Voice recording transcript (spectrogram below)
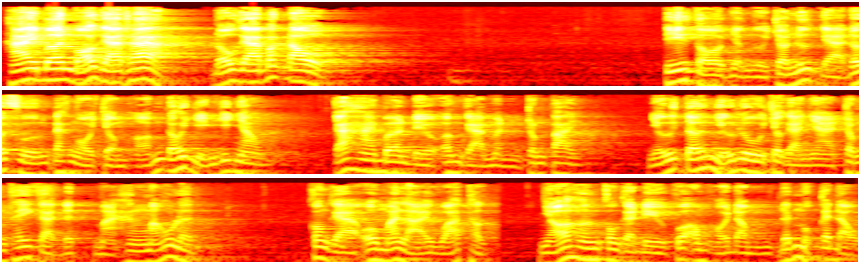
Hai bên bỏ gà ra, Độ gà bắt đầu. Tía tôi và người cho nước gà đối phương Đang ngồi chồm hổm đối diện với nhau. Cả hai bên đều ôm gà mình trong tay Nhử tới nhử lui cho gà nhà Trông thấy gà địch mà hăng máu lên. Con gà ôm mãi lại quả thật, Nhỏ hơn con gà điều của ông hội đồng Đến một cái đầu.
